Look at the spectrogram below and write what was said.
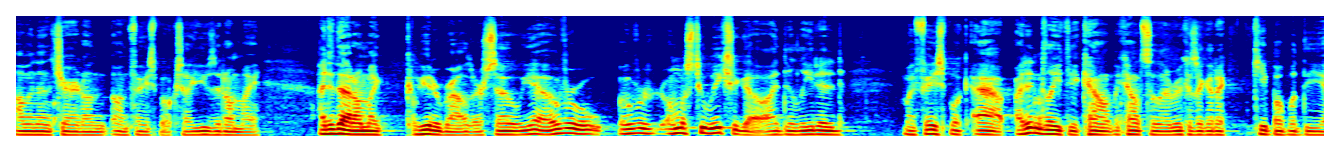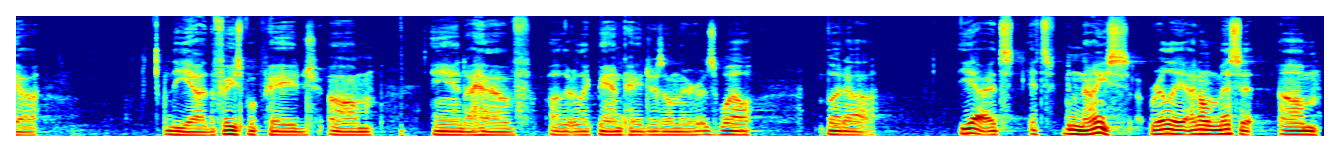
um, and then share it on on Facebook. So I use it on my. I did that on my computer browser. So yeah, over over almost two weeks ago, I deleted my Facebook app. I didn't delete the account. The account's still there because I got to keep up with the uh, the uh, the Facebook page, um, and I have other like band pages on there as well. But uh, yeah, it's it's been nice. Really, I don't miss it. Um,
